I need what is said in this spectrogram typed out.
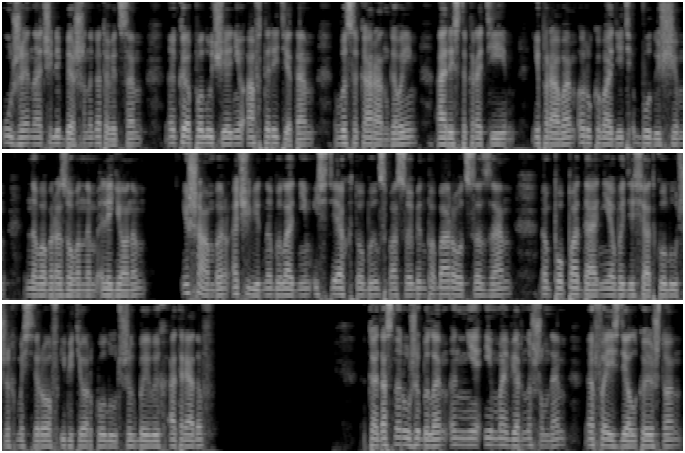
уже начали бешено готовиться к получению авторитета высокоранговой аристократии и права руководить будущим новообразованным легионом. И Шамбер, очевидно, был одним из тех, кто был способен побороться за попадание в десятку лучших мастеров и пятерку лучших боевых отрядов. Когда снаружи было неимоверно шумно, Фэй сделал кое-что.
